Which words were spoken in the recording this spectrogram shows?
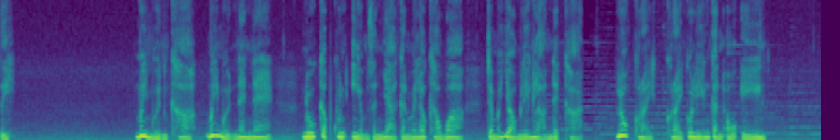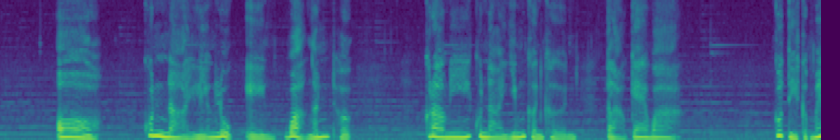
สิ ไม่เหมือนค่ะ ไม่เหมือนแน่ๆ หนูกับคุณเอี่ยมสัญญากันไว้แล้วค่ะว่า จะไม่ยอมเลี้ยงหลานเด็ดขาด ลูกใครใครก็เลี้ยงกันเอาเองอ้อคุณนายเลี้ยงลูกเองว่างั้นเถอะ คราวนี้คุณนายยิ้มเขินๆ กล่าวแก้ว่า ก็ตีกับแม่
